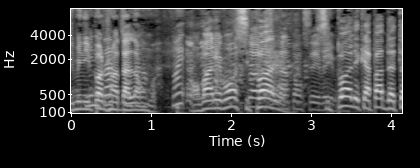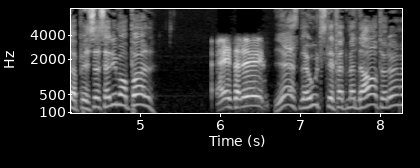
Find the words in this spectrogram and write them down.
du mini-pot Jean Talon, moi. Ouais. On va aller voir si Ça, Paul, CV, si moi. Paul est capable de topper ça. Salut, mon Paul. Hey, salut! Yes, de où tu t'es fait mettre dehors, toi, là?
